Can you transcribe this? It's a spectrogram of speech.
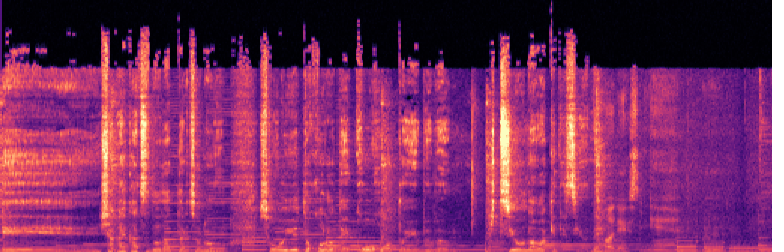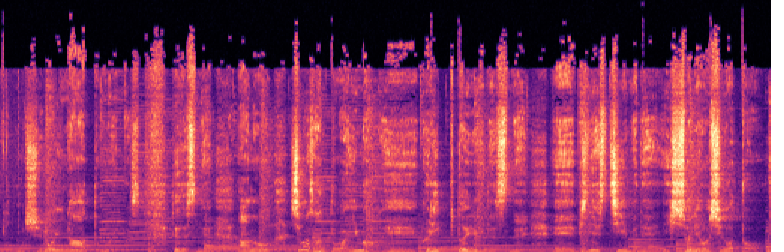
えー、社会活動だったりそのそういうところで広報という部分必要なわけですよね。そうですね、うん。面白いなと思います。でですね、あの志麻さんとは今、えー、グリップというですね、えー、ビジネスチームで一緒にお仕事を、えー、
